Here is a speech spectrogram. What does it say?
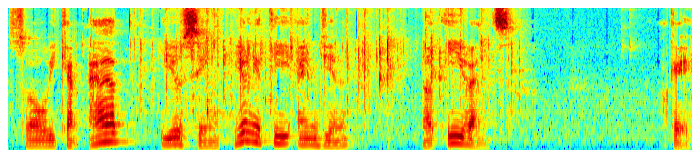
So we can add using Unity engine dot events. Okay,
